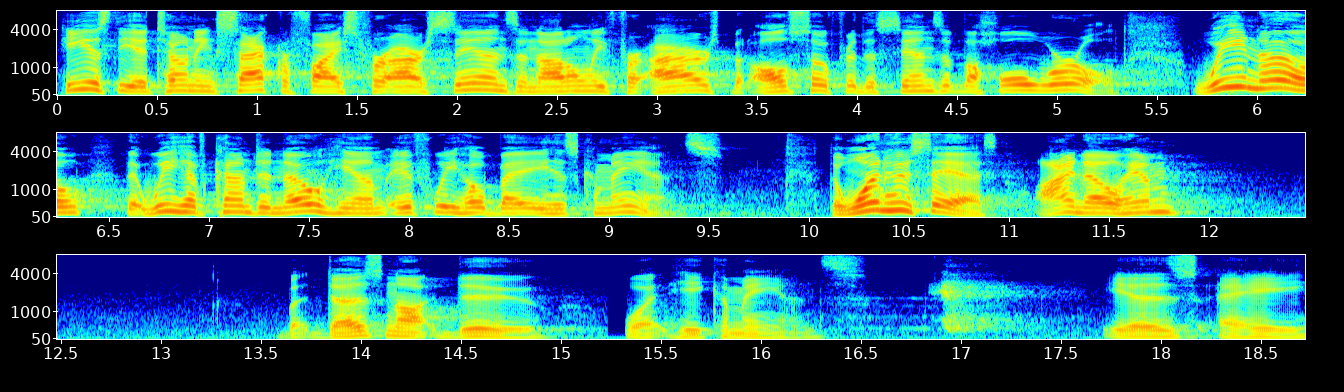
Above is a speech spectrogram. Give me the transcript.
He is the atoning sacrifice for our sins, and not only for ours, but also for the sins of the whole world. We know that we have come to know him if we obey his commands. The one who says, I know him, but does not do what he commands, is a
